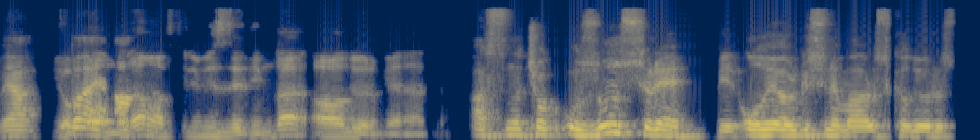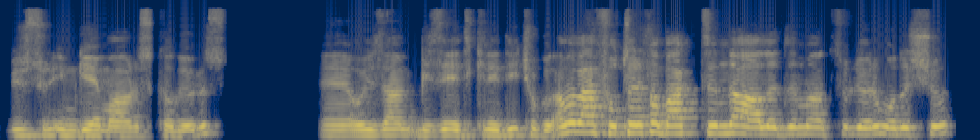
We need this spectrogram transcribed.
Veya Yok bayağı olmadı ama film izlediğimde ağlıyorum genelde. aslında çok uzun süre bir olay örgüsüne maruz kalıyoruz. Bir sürü imgeye maruz kalıyoruz. Ee, o yüzden bizi etkilediği çok oldu. Ama ben fotoğrafa baktığımda ağladığımı hatırlıyorum. O da şu.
